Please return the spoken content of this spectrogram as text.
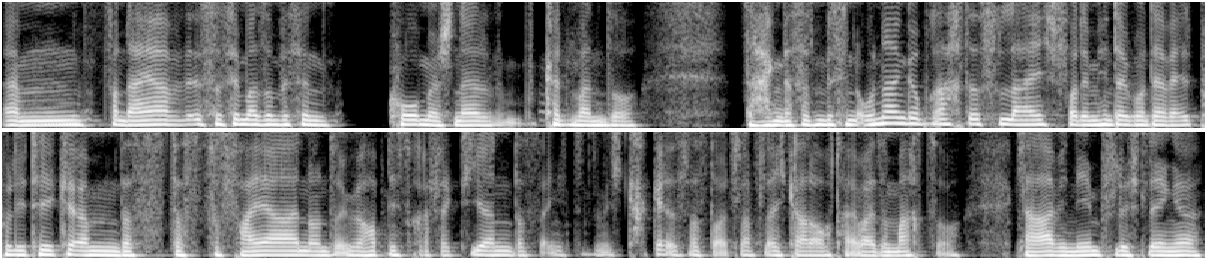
Ähm, von daher ist es immer so ein bisschen komisch, ne? Könnte man so sagen, dass es ein bisschen unangebracht ist vielleicht vor dem Hintergrund der Weltpolitik, ähm, das, das zu feiern und überhaupt nicht zu reflektieren, dass es eigentlich ziemlich kacke ist, was Deutschland vielleicht gerade auch teilweise macht. So klar, wir nehmen Flüchtlinge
